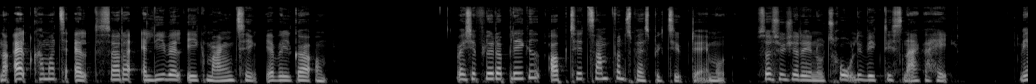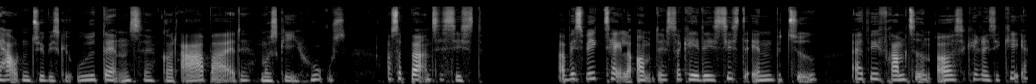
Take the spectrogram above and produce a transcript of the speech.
Når alt kommer til alt, så er der alligevel ikke mange ting, jeg vil gøre om. Hvis jeg flytter blikket op til et samfundsperspektiv derimod, så synes jeg, det er en utrolig vigtig snak at have. Vi har jo den typiske uddannelse, godt arbejde, måske hus, og så børn til sidst. Og hvis vi ikke taler om det, så kan det i sidste ende betyde, at vi i fremtiden også kan risikere,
